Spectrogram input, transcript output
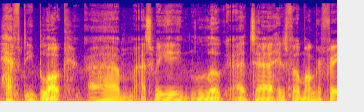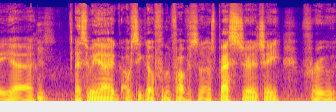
hefty block um, as we look at uh, his filmography. Uh, hmm as we uh, obviously go from the Father Knows Best trilogy through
